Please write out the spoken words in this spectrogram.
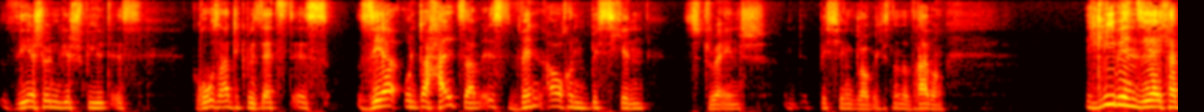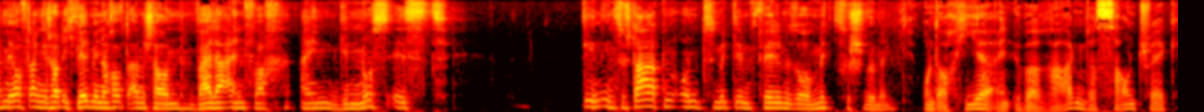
sehr schön gespielt ist, großartig besetzt ist, sehr unterhaltsam ist, wenn auch ein bisschen strange. Ein bisschen, glaube ich, ist eine Untertreibung. Ich liebe ihn sehr, ich habe mir oft angeschaut, ich werde mir noch oft anschauen, weil er einfach ein Genuss ist, den, ihn zu starten und mit dem Film so mitzuschwimmen. Und auch hier ein überragender Soundtrack,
